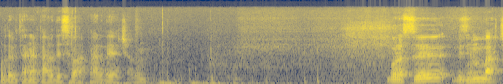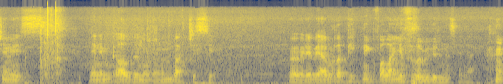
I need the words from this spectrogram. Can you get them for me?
Burada bir tane perdesi var. Perdeyi açalım. Burası bizim bahçemiz. Benim kaldığım odanın bahçesi. Böyle bir yer. Burada piknik falan yapılabilir mesela.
